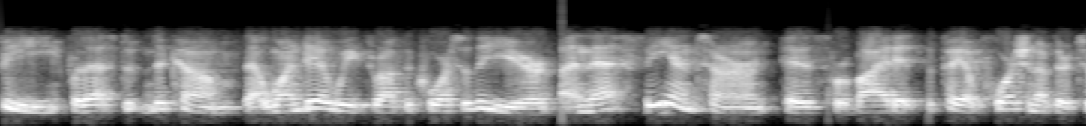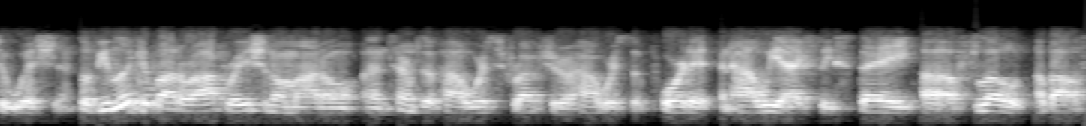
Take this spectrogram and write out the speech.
fee for that student to come that one day a week throughout the course of the year. And that fee in turn is provided to pay a portion of their tuition. So if you look about our operational model in terms of how we're structured or how we're supported and how we actually stay uh, afloat, about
